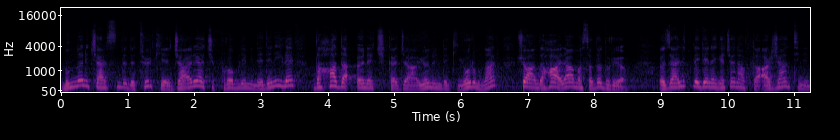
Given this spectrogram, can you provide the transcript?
bunlar içerisinde de Türkiye cari açık problemi nedeniyle daha da öne çıkacağı yönündeki yorumlar şu anda hala masada duruyor. Özellikle gene geçen hafta Arjantin'in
